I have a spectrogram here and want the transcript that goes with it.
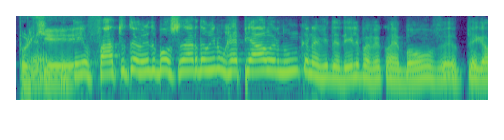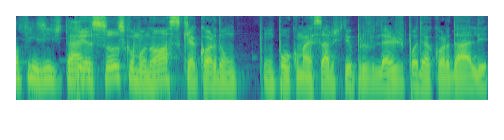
Porque. É. E tem o fato também do Bolsonaro não ir num happy hour nunca na vida dele para ver como é bom pegar o finzinho de tarde. Pessoas como nós, que acordam um pouco mais tarde, que tem o privilégio de poder acordar ali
